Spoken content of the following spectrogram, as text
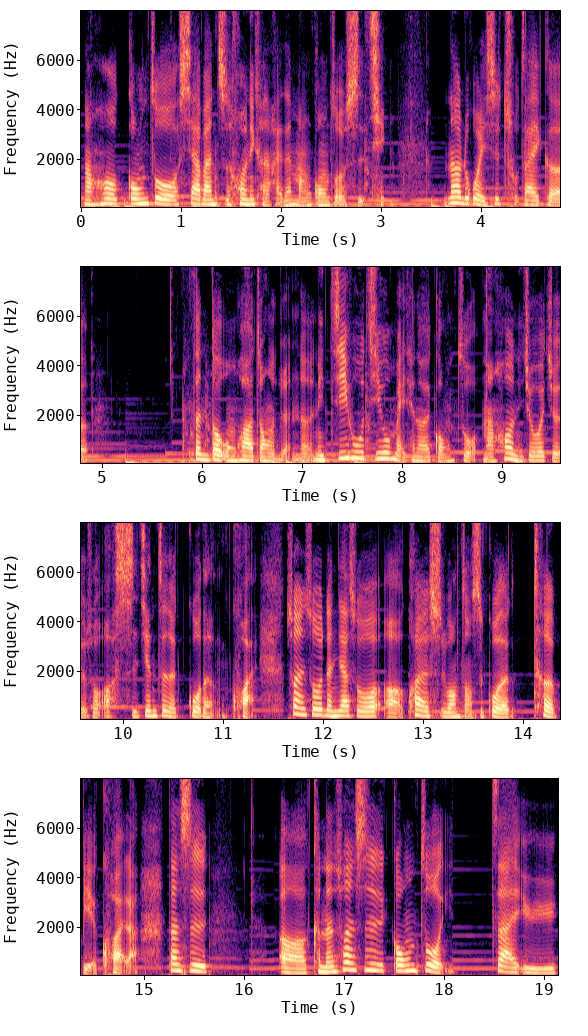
然后工作下班之后，你可能还在忙工作的事情。那如果你是处在一个奋斗文化中的人呢，你几乎几乎每天都在工作，然后你就会觉得说，哦，时间真的过得很快。虽然说人家说，呃，快乐时光总是过得特别快啦，但是，呃，可能算是工作在于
